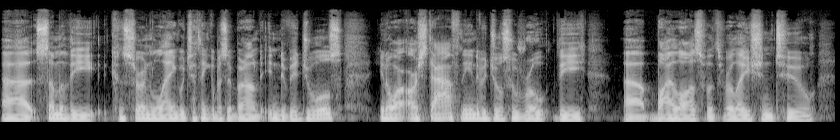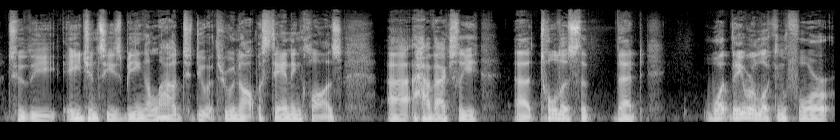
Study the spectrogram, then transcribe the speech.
uh, some of the concerned language, I think it was around individuals. You know, our, our staff and the individuals who wrote the uh, bylaws with relation to to the agencies being allowed to do it through a notwithstanding clause uh, have actually uh, told us that that what they were looking for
